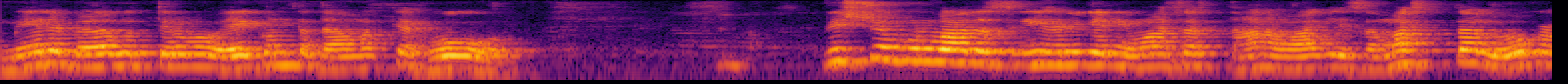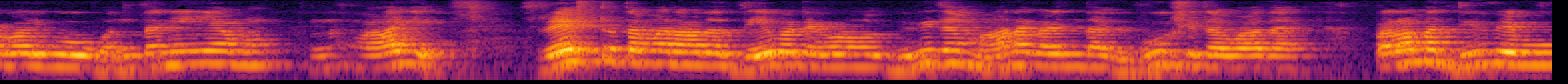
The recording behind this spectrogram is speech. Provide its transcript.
ಮೇಲೆ ಬೆಳಗುತ್ತಿರುವ ವೈಕುಂಠ ಧಾಮಕ್ಕೆ ಹೋಗುವರು. ವಿಶ್ವಗುರುವಾದ ಶ್ರೀಹರಿಗೆ ನಿವಾಸ ಸ್ಥಾನವಾಗಿ ಸಮಸ್ತ ಲೋಕಗಳಿಗೂ ವಂದನೀಯವಾಗಿ ಶ್ರೇಷ್ಠತಮರಾದ ದೇವತೆಗಳು ವಿವಿಧ ಮಾನಗಳಿಂದ ವಿಭೂಷಿತವಾದ ಪರಮ ದಿವ್ಯವೂ,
